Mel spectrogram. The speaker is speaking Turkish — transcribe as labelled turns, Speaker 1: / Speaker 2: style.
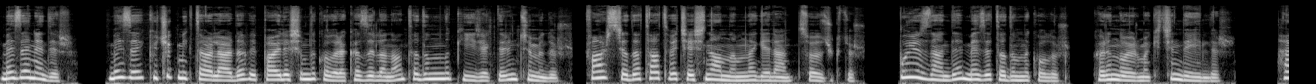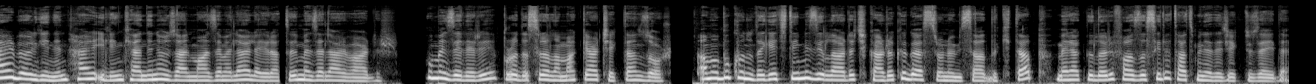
Speaker 1: Meze nedir? Meze, küçük miktarlarda ve paylaşımlık olarak hazırlanan tadımlık yiyeceklerin tümüdür. Farsçada tat ve çeşni anlamına gelen sözcüktür. Bu yüzden de meze tadımlık olur. Karın doyurmak için değildir. Her bölgenin, her ilin kendine özel malzemelerle yarattığı mezeler vardır. Bu mezeleri burada sıralamak gerçekten zor. Ama bu konuda geçtiğimiz yıllarda çıkan Rakı Gastronomisi adlı kitap, meraklıları fazlasıyla tatmin edecek düzeyde.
